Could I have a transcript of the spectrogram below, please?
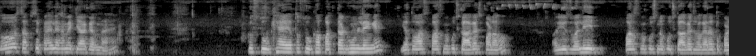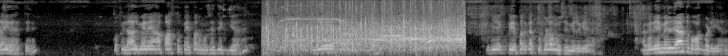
तो सबसे पहले हमें क्या करना है, कुछ सूखे या तो सूखा पत्ता ढूंढ लेंगे, या तो आसपास में कुछ कागज़ पड़ा हो, और यूजुअली पर्स में कुछ ना कुछ कागज़ वगैरह तो पड़े ही रहते हैं। तो फ़िलहाल मेरे यहाँ पास तो पेपर मुझे दिख गया है। ये ये एक पेपर का टुकड़ा मुझे मिल गया है। अगर ये मिल जाए तो बहुत बढ़िया है।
